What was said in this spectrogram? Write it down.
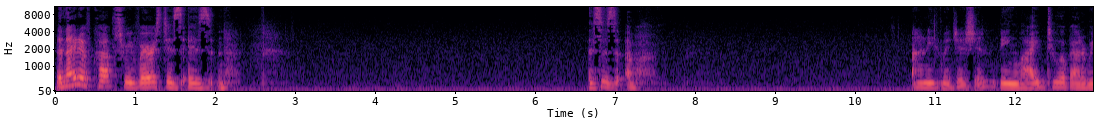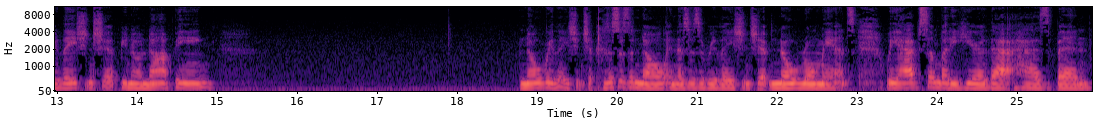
The Knight of Cups reversed is is this is a, underneath magician being lied to about a relationship, you know, not being no relationship because this is a no and this is a relationship no romance we have somebody here that has been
